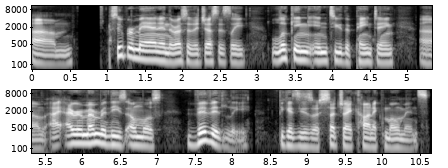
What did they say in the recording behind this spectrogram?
um, Superman and the rest of the Justice League looking into the painting. Um, I, I remember these almost vividly because these are such iconic moments.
